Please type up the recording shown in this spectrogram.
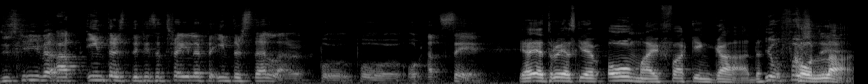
Du skriver att inter, det finns en trailer för Interstellar på, på, och att se. Jag, jag tror jag skrev Oh my fucking god. Jo, Kolla.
